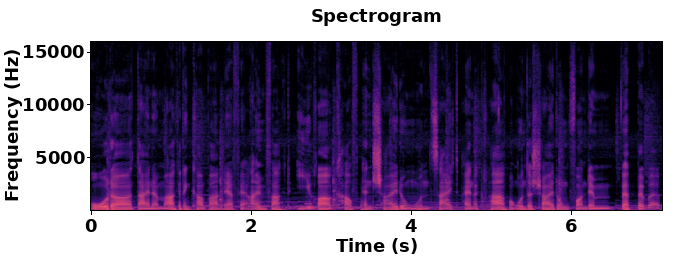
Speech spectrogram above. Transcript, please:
Oder deine Marketingkampagne vereinfacht ihre Kaufentscheidung und zeigt eine klare Unterscheidung von dem Wettbewerb.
